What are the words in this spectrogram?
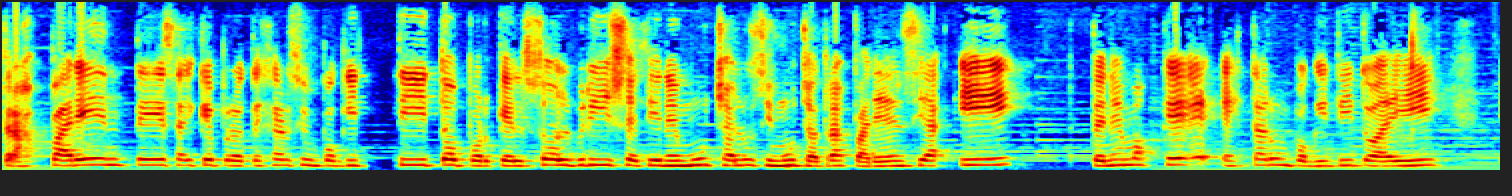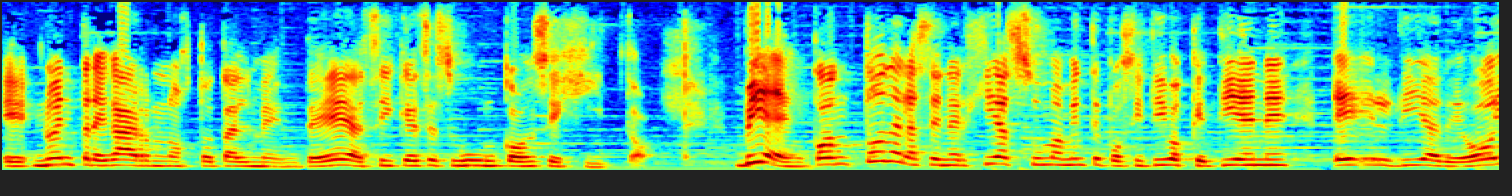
transparentes, hay que protegerse un poquitito porque el sol brilla, tiene mucha luz y mucha transparencia y tenemos que estar un poquitito ahí, eh, no entregarnos totalmente, así que ese es un consejito. Bien, con todas las energías sumamente positivas que tiene el día de hoy,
